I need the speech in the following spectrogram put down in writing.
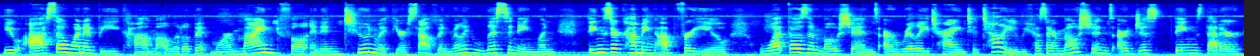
You also want to become a little bit more mindful and in tune with yourself and really listening when things are coming up for you, what those emotions are really trying to tell you because our emotions are just things that are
